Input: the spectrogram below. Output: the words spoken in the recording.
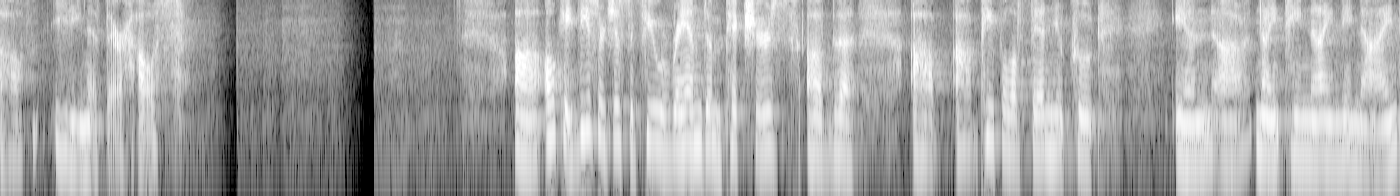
uh, eating at their house. Uh, okay, these are just a few random pictures of the uh, uh, people of Fenyőkút in 1999.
